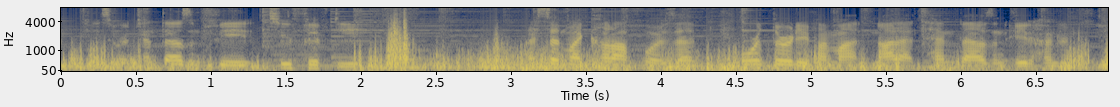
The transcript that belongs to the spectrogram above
Okay, so we're at 10,000 feet, 250. I said my cutoff was at 430. If I'm not at 10,800 feet,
